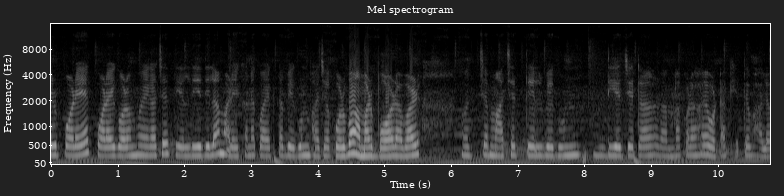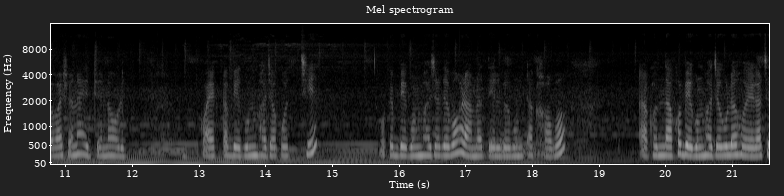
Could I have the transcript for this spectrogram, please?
এরপরে কড়াই গরম হয়ে গেছে, তেল দিয়ে দিলাম, আর এখানে কয়েকটা বেগুন ভাজা করব। আমার বর আবার হচ্ছে মাছের তেল বেগুন দিয়ে যেটা রান্না করা হয় ওটা খেতে ভালোবাসে না, এর জন্য ওর কয়েকটা বেগুন ভাজা করছি। ওকে বেগুন ভাজা দেবো, আর আমরা তেল বেগুনটা খাব। এখন দেখো বেগুন ভাজাগুলো হয়ে গেছে,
